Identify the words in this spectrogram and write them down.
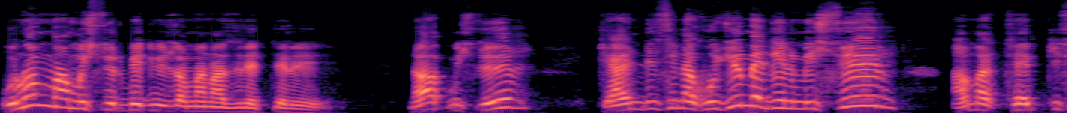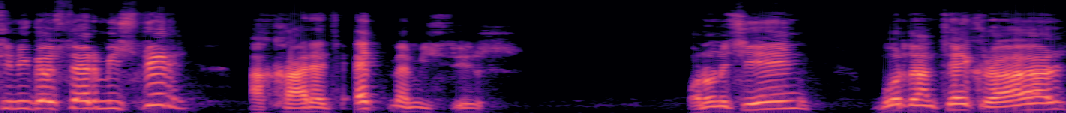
bulunmamıştır Bediüzzaman Hazretleri. Ne yapmıştır? kendisine hücum edilmiştir ama tepkisini göstermiştir, hakaret etmemiştir. Onun için buradan tekrar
